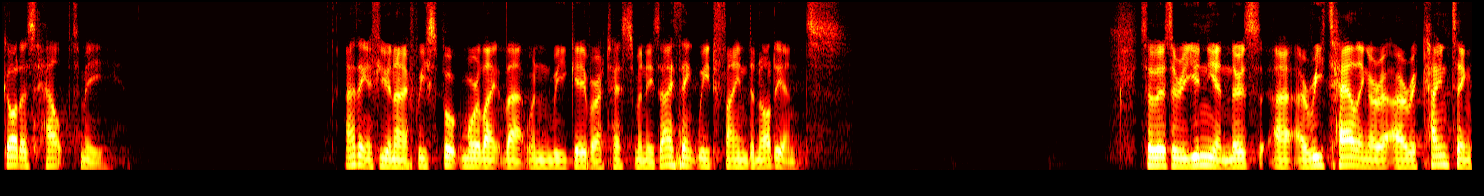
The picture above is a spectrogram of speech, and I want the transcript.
God has helped me. I think if you and I, if we spoke more like that when we gave our testimonies, I think we'd find an audience. So there's a reunion, there's a, a retelling or a, a recounting,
